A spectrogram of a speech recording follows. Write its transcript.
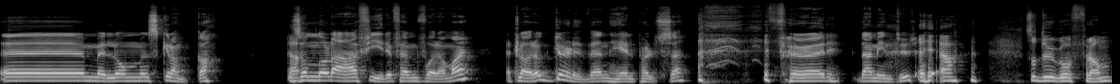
eh, mellom skranka. Liksom når det er fire-fem foran meg. Jeg klarer å gølve en hel pølse før det er min tur. ja. Så du går fram,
